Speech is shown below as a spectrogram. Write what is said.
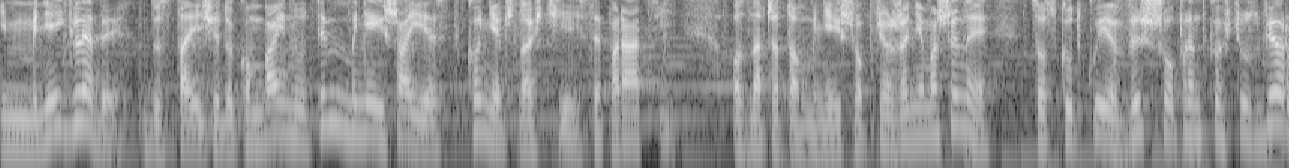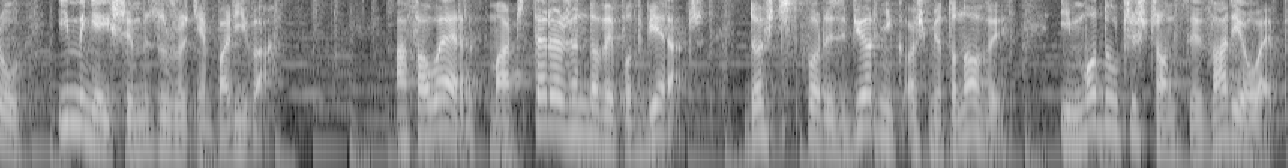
Im mniej gleby dostaje się do kombajnu, tym mniejsza jest konieczność jej separacji. Oznacza to mniejsze obciążenie maszyny, co skutkuje wyższą prędkością zbioru i mniejszym zużyciem paliwa. AVR ma czterorzędowy podbieracz, dość spory zbiornik ośmiotonowy i moduł czyszczący VarioWeb,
